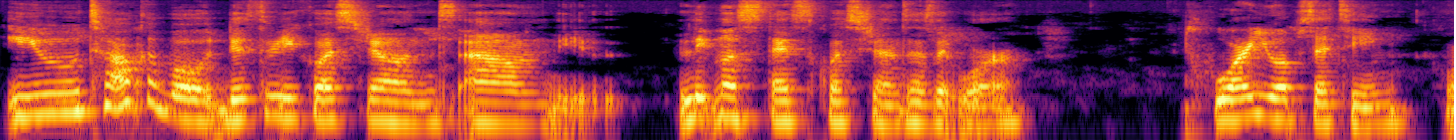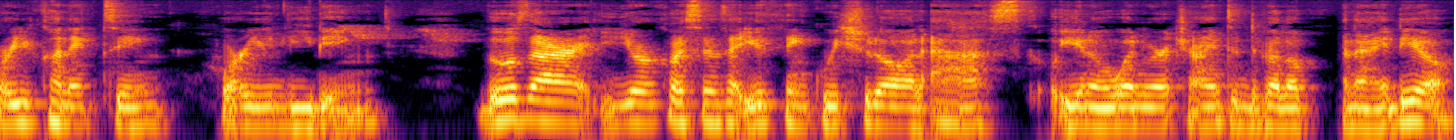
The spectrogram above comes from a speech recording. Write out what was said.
You talk about the three questions, um, litmus test questions, as it were. Who are you upsetting? Who are you connecting? Who are you leading? those are your questions that you think we should all ask, you know, when we're trying to develop an idea.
